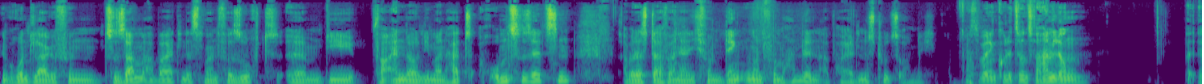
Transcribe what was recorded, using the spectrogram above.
eine Grundlage für ein Zusammenarbeiten, dass man versucht, ähm, die Vereinbarung, die man hat, auch umzusetzen. Aber das darf einen ja nicht vom Denken und vom Handeln abhalten. Das tut's auch nicht. Hast du bei den Koalitionsverhandlungen äh,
